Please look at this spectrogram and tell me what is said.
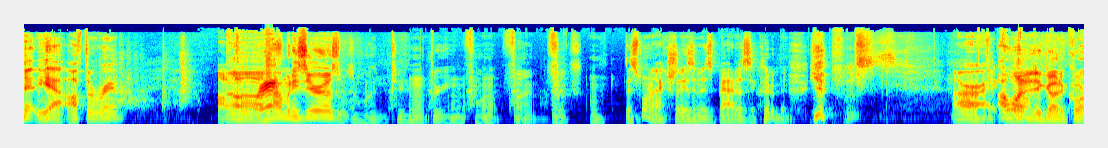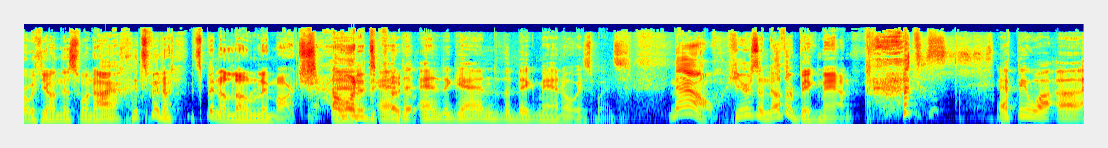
yeah, off the rim. Off Uh, the rim. how many zeros? Two, three, four, five, six. This one actually isn't as bad as it could have been. Yeah, All right, I wanted to go to court with you on this one. I it's been a it's been a lonely march. I and, wanted to go. and to court. and again, the big man always wins. Now here's another big man. FBI, uh,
